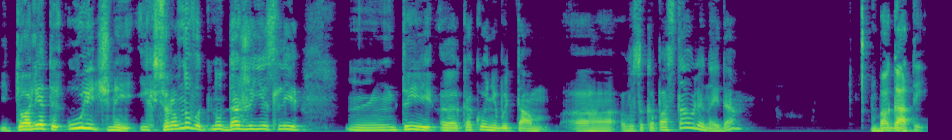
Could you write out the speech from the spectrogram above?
и туалеты уличные, их все равно, вот, ну даже если ты э, какой-нибудь там а, высокопоставленный, да, богатый,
